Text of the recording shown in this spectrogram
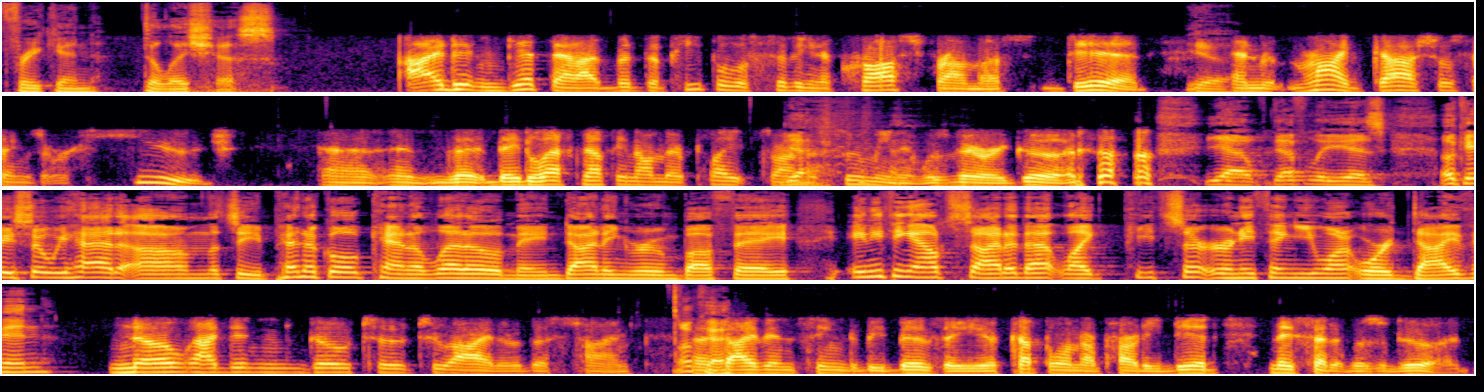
freaking delicious. I didn't get that, but the people sitting across from us did. Yeah. And my gosh, those things are huge and they left nothing on their plate, so I'm yeah. assuming it was very good. yeah, definitely is. Okay, so we had um, let's see, Pinnacle, Canaletto, main dining room buffet. Anything outside of that, like pizza or anything you want, or dive in? No, I didn't go to to either this time. Uh, okay. Uh, dive in seemed to be busy. A couple in our party did, and they said it was good.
